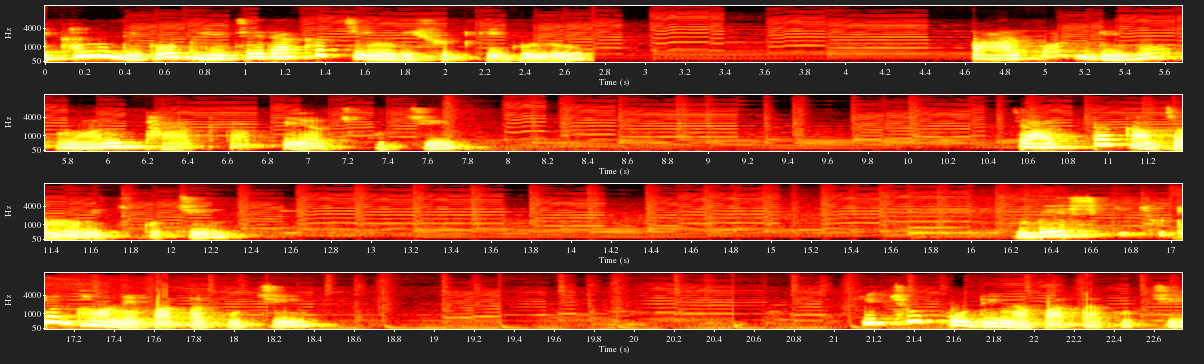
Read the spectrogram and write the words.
এখানে দিব ভেজে রাখা চিংড়ি শুটকিগুলো। তারপর দিব ওয়ান থার্ড কাপ পেঁয়াজ কুচি। চারটা কাঁচামরিচ কুচি। বেশ কিছুটা ধনে পাতা কুচি, কিছু পুদিনা পাতা কুচি,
